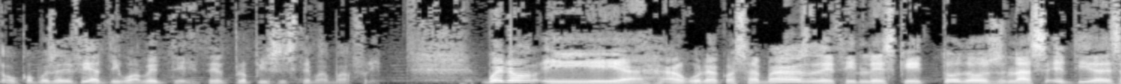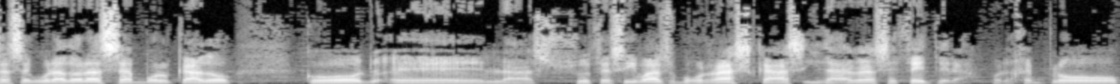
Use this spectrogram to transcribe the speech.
o como se decía antiguamente, del propio sistema Mafre. Bueno, y eh, alguna cosa más, decirles que todas las entidades aseguradoras se han volcado con eh, las sucesivas borrascas y danas, etcétera. Por ejemplo,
